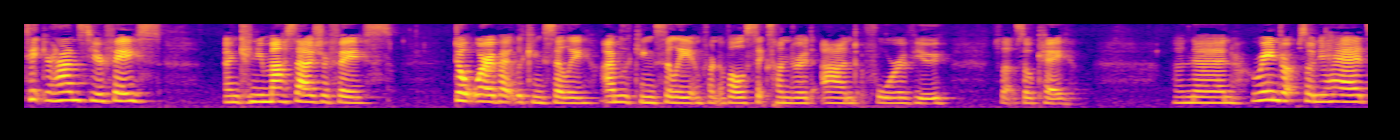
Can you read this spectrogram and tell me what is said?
take your hands to your face and can you massage your face? Don't worry about looking silly. I'm looking silly in front of all 604 of you, so that's okay. And then raindrops on your head.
